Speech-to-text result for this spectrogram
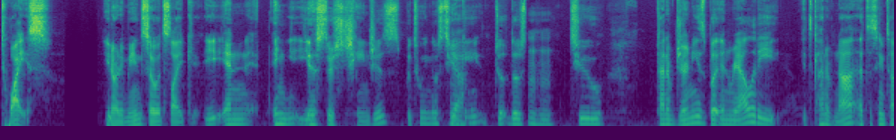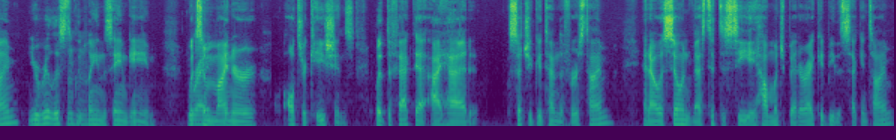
twice you know what I mean? So it's like, and and yes, there's changes between those two Yeah. game, those mm-hmm. two kind of journeys, but in reality, it's kind of not. At the same time, you're realistically Mhm. playing the same game with Right. some minor altercations. But the fact that I had such a good time the first time, and I was so invested to see how much better I could be the second time,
